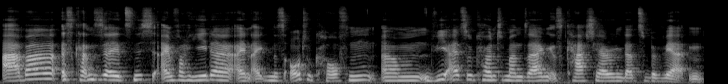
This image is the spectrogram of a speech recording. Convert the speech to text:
Aber es kann sich ja jetzt nicht einfach jeder ein eigenes Auto kaufen. Ähm, wie also könnte man sagen, ist Carsharing da zu bewerten?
